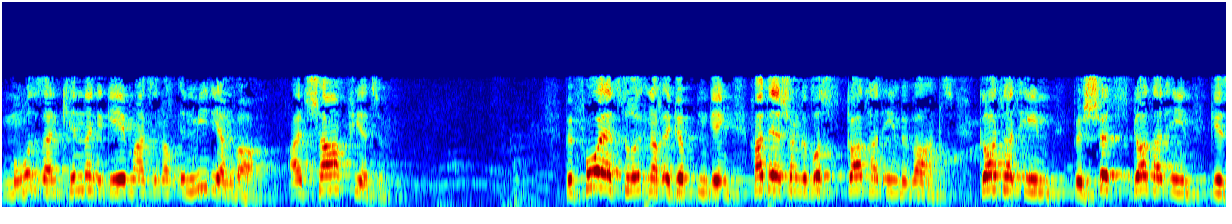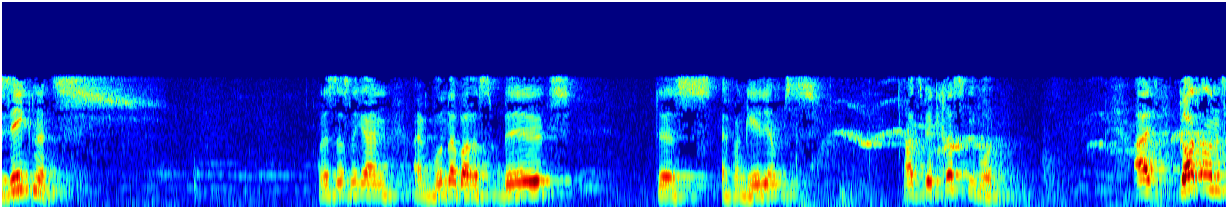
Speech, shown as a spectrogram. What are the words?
Mose seinen Kindern gegeben, als er noch in Midian war, als Schafhirte. Bevor er zurück nach Ägypten ging, hat er schon gewusst, Gott hat ihn bewahrt. Gott hat ihn beschützt. Gott hat ihn gesegnet. Und ist das nicht ein, ein wunderbares Bild des Evangeliums? Als wir Christen wurden, als Gott uns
